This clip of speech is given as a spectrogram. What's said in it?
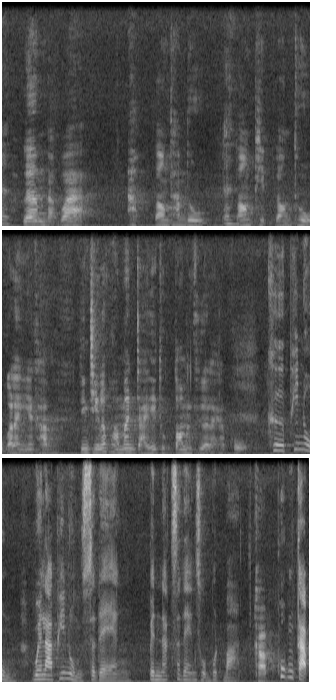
อเริ่มแบบว่าอ้าวลองทำดูเออลองผิดลองถูกอะไรอย่างเงี้ยครับ จริง ๆ แล้วความมั่นใจที่ถูกต้องมันคืออะไรครับครู คือพี่หนุ่มเวลาพี่หนุ่มแสดงเป็นนักแสดงสวมบทบาทครับ ผู้กำกับ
